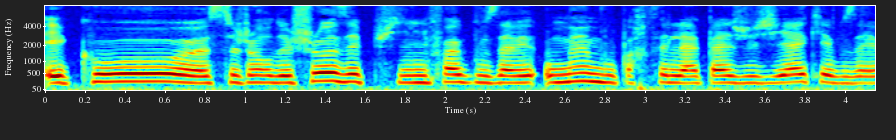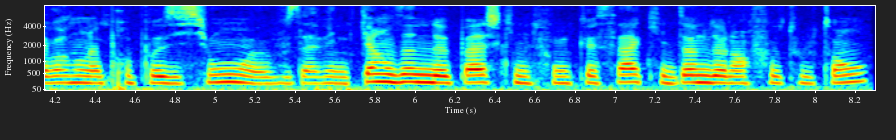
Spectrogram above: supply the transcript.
écho, euh, ce genre de choses. Et puis une fois que vous avez, ou même vous partez de la page du GIEC et vous allez voir dans les propositions, euh, vous avez une quinzaine de pages qui ne font que ça, qui donnent de l'info tout le temps,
